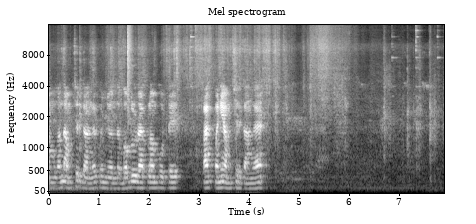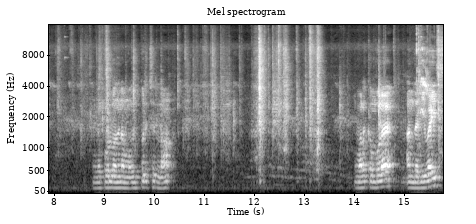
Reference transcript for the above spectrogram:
நமக்கு வந்து அமைச்சிருக்காங்க. கொஞ்சம் இந்த பபுள் ரேப்லாம் போட்டு பேக் பண்ணி அமைச்சிருக்காங்க. இந்த பொருள் வந்து நம்ம வந்து பிரிச்சிடலாம். வழக்கம் போல் அந்த டிவைஸ்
